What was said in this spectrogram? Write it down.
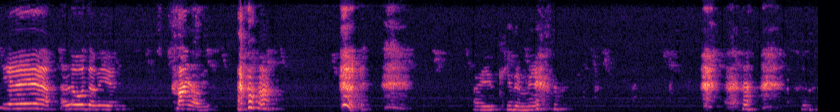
Yeah, hello, David. Finally. Are you kidding me?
